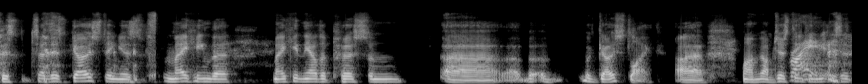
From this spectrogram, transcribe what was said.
This so this ghosting is making the making the other person uh, ghost like. Uh, I'm, just right. thinking, is it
